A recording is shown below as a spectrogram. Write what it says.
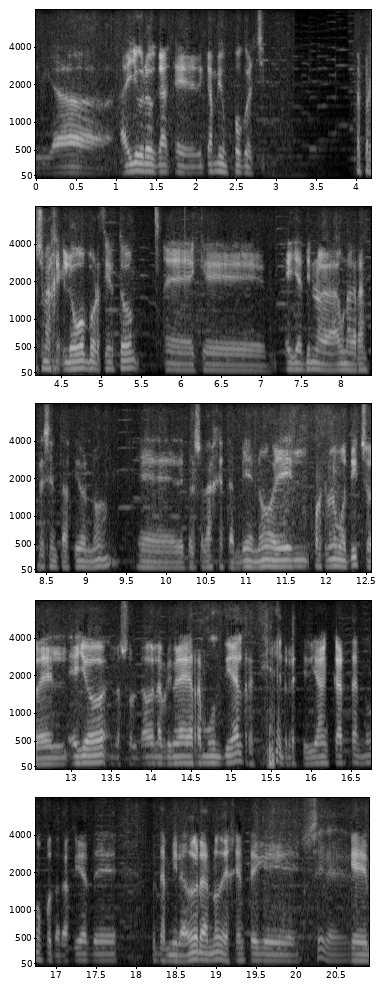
Y ya ahí yo creo que eh, cambia un poco el chip. El personaje. Y luego, por cierto, eh, que ella tiene una, una gran presentación, ¿no? Eh, de personajes también, ¿no? Él, porque no lo hemos dicho, él, ellos, los soldados de la Primera Guerra Mundial, reci- recibían cartas, ¿no? Con fotografías de, de admiradoras, ¿no? De gente que, Sí, de- que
